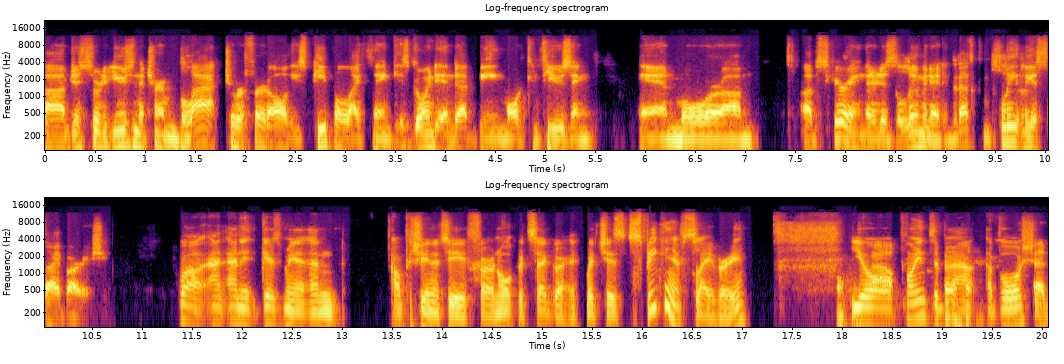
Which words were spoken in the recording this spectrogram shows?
um, just sort of using the term black to refer to all these people, I think, is going to end up being more confusing and more um, obscuring than it is illuminating. But that's completely a sidebar issue. Well, and, and it gives me an opportunity for an awkward segue, which is speaking of slavery, your wow. point about abortion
